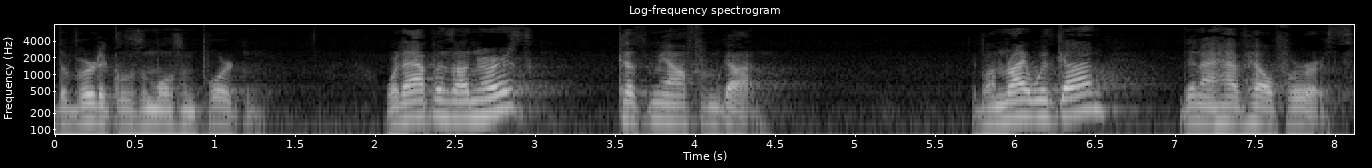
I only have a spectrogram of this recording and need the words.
The vertical is the most important. What happens on earth cuts me off from God. If I'm right with God, then I have hell for earth.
